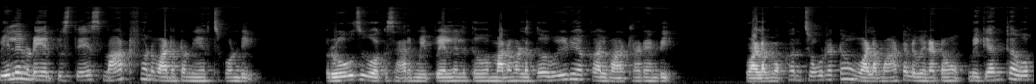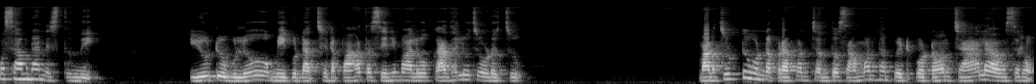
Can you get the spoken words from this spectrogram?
పిల్లలు నేర్పిస్తే స్మార్ట్ ఫోన్ వాడటం నేర్చుకోండి. రోజు ఒకసారి మీ పిల్లలతో మనవళ్ళతో వీడియో కాల్ మాట్లాడండి. వాళ్ళ ముఖం చూడటం వాళ్ళ మాటలు వినటం మీకెంత ఉపశమనాన్ని ఇస్తుంది యూట్యూబ్లో మీకు నచ్చిన పాత సినిమాలు కథలు చూడొచ్చు. మన చుట్టూ ఉన్న ప్రపంచంతో సంబంధం పెట్టుకోవటం చాలా అవసరం.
